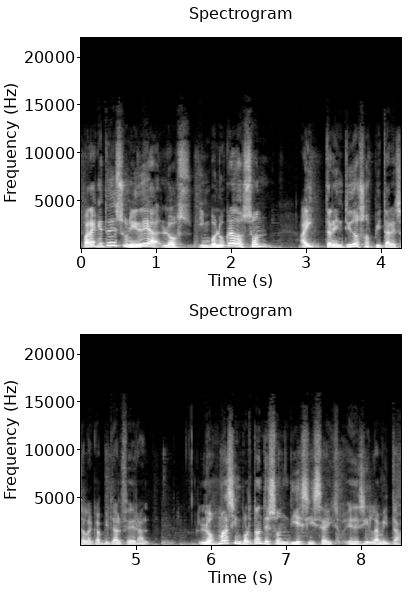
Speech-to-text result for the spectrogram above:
Para que te des una idea, los involucrados son... Hay 32 hospitales en la capital federal. Los más importantes son 16, es decir, la mitad.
